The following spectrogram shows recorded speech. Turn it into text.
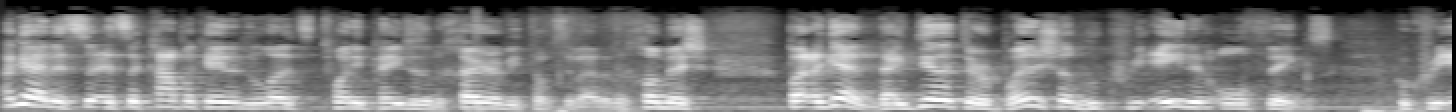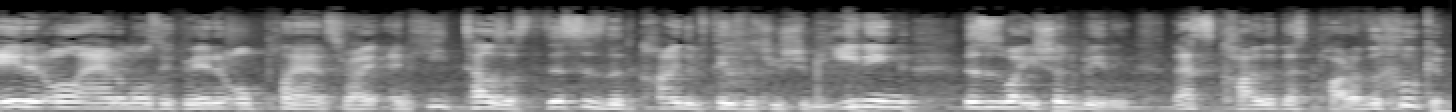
Again, it's, it's a complicated, it's 20 pages in Chorev, he talks about it in Chumash. But again, the idea that there are Shalom who created all things, who created all animals, who created all plants, right? And he tells us this is the kind of things that you should be eating, this is what you shouldn't be eating. That's kind of that's part of the chukim.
